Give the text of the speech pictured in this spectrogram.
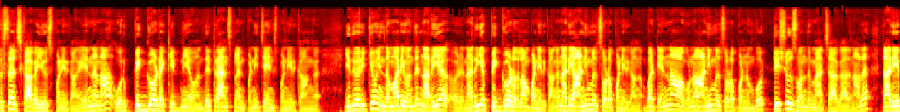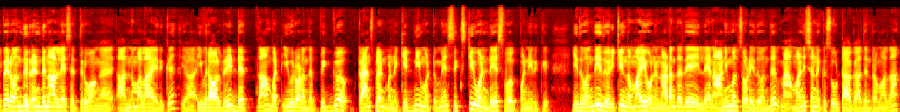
ரிசர்ச்க்காக யூஸ் பண்ணியிருக்காங்க. என்னென்னா ஒரு பிக்கோட கிட்னியை வந்து டிரான்ஸ்பிளான்ட் பண்ணி சேஞ்ச் பண்ணியிருக்காங்க. இது வரைக்கும் இந்த மாதிரி வந்து நிறைய நிறைய பிக்கோடதெல்லாம் பண்ணியிருக்காங்க. நிறைய அனிமல்ஸோட பண்ணியிருக்காங்க. பட் என்ன ஆகும்னா அனிமல்ஸோட பண்ணும்போது டிஷ்யூஸ் வந்து மேட்ச் ஆகாதனால நிறைய பேர் வந்து ரெண்டு நாள்லேயே செத்துருவாங்க. அந்த மாதிரிலாம் இருக்குது இவர் ஆல்ரெடி டெத் தான். பட் இவரோட அந்த பிக்கை டிரான்ஸ்பிளான்ட் பண்ண கிட்னி மட்டுமே சிக்ஸ்டி ஒன் டேஸ் ஒர்க் பண்ணியிருக்கு. இது வந்து இது வரைக்கும் இந்த மாதிரி ஒன்று நடந்ததே இல்லை. ஏன்னா அனிமல்ஸோட இது வந்து மனுஷனுக்கு சூட் ஆகாதுன்ற மாதிரி தான்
